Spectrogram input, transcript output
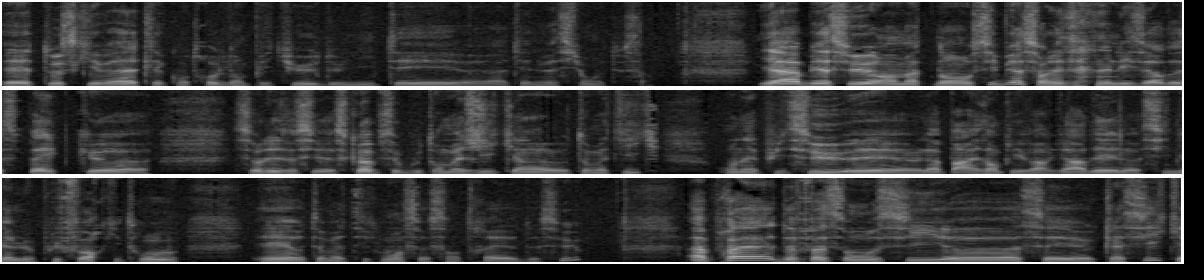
et tout ce qui va être les contrôles d'amplitude, unité, euh, atténuation et tout ça. Il y a bien sûr hein, maintenant aussi bien sur les analyseurs de spectre que euh, sur les oscilloscopes ce bouton magique hein, automatique. On appuie dessus et là par exemple il va regarder le signal le plus fort qu'il trouve et automatiquement se centrer dessus. Après, de façon aussi assez classique,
